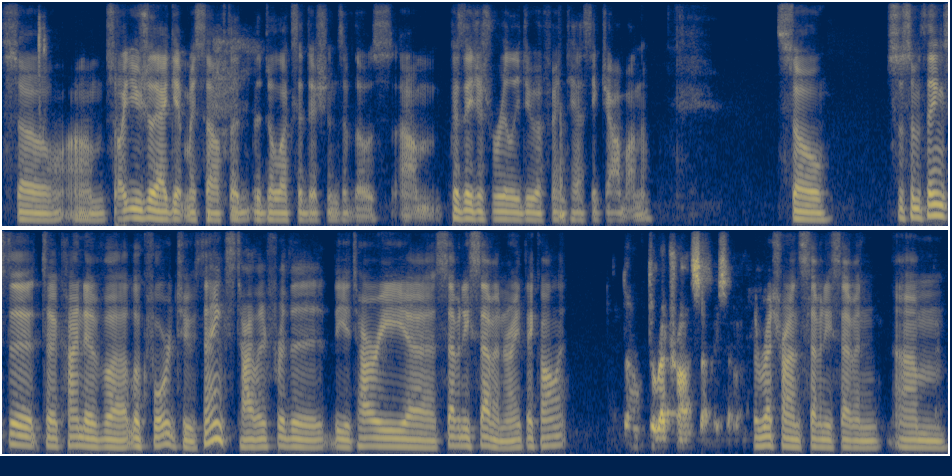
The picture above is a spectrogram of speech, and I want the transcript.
So, um, so usually I get myself the, the deluxe editions of those um, because they just really do a fantastic job on them. So, so some things to to kind of uh, look forward to. Thanks, Tyler, for the the Atari uh, seventy seven, right? They call it The, the Retron 77. the Retron seventy seven. Um,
